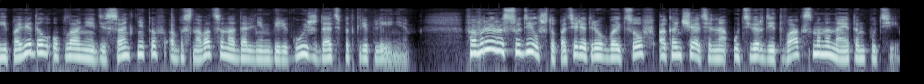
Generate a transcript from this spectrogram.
и поведал о плане десантников обосноваться на дальнем берегу и ждать подкрепления. Фавре рассудил, что потеря трех бойцов окончательно утвердит Ваксмана на этом пути.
